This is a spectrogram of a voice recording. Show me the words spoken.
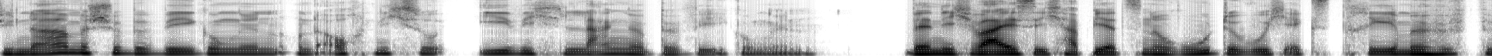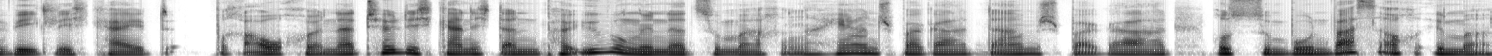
dynamische Bewegungen und auch nicht so ewig lange Bewegungen wenn ich weiß, ich habe jetzt eine Route, wo ich extreme Hüftbeweglichkeit brauche. Natürlich kann ich dann ein paar Übungen dazu machen. Herrenspagat, Darmspagat, Brust zum Boden, was auch immer.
